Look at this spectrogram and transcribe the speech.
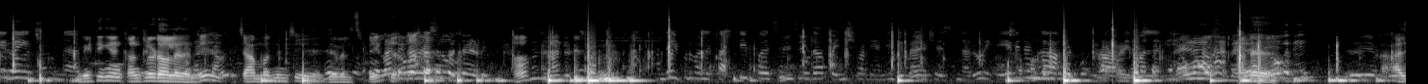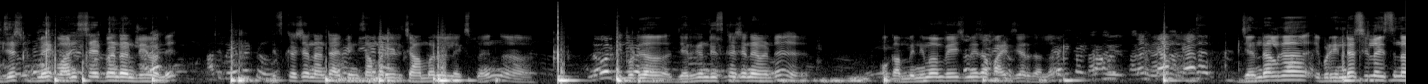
నిర్ణయించుకున్నారు మీటింగ్ ఏం కంక్లూడ్ అవ్వలేదండి. చాంబర్ నుంచి దే విల్ స్పీక్ అంటే ఇప్పుడు వాళ్ళు థర్టీ పర్సెంట్ కూడా పెంచాలి అని డిమాండ్ చేస్తున్నారు. ఏ విధంగా ఆ, మీరు వాళ్ళని I just make one statement and leave అండి. డిస్కషన్ అంటే I think chamber will chamber will explain ఇప్పుడు జరిగిన డిస్కషన్ ఏమంటే ఒక మినిమం వేజ్ మీద ఫైట్ జరగాల. జనరల్గా ఇప్పుడు ఇండస్ట్రీలో ఇస్తున్న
